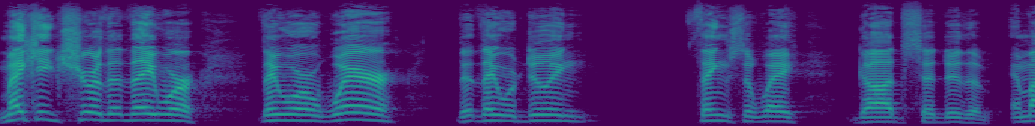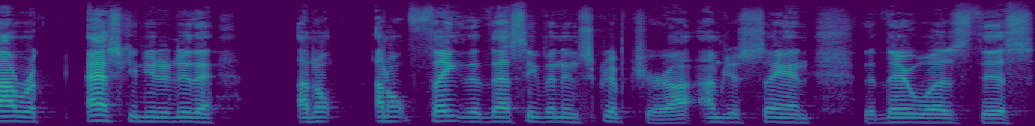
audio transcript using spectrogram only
making sure that they were, they were aware that they were doing things the way God said do them. Am I re- asking you to do that? I don't, I don't think that that's even in Scripture. I, I'm just saying that there was this,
